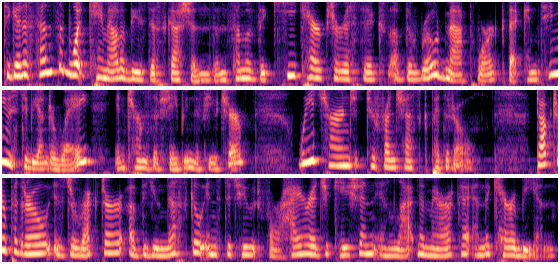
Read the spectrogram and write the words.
To get a sense of what came out of these discussions and some of the key characteristics of the roadmap work that continues to be underway in terms of shaping the future, we turned to Francesc Pedró. Dr. Pedró is director of the UNESCO Institute for Higher Education in Latin America and the Caribbean.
